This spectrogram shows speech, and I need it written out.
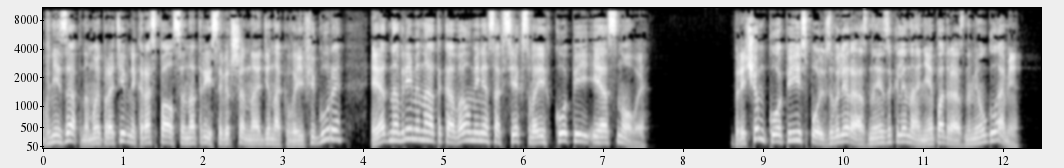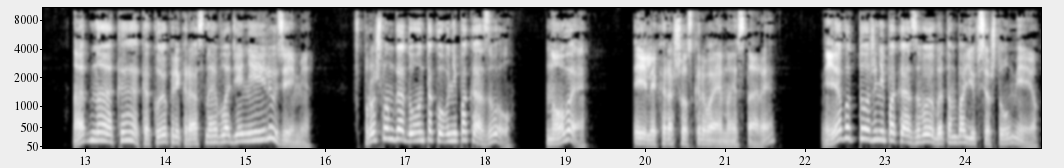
Внезапно мой противник распался на три совершенно одинаковые фигуры и одновременно атаковал меня со всех своих копий и основы. Причем копии использовали разные заклинания под разными углами — Однако, какое прекрасное владение иллюзиями. В прошлом году он такого не показывал. Новое? Или хорошо скрываемое старое? Я вот тоже не показываю в этом бою все, что умею.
